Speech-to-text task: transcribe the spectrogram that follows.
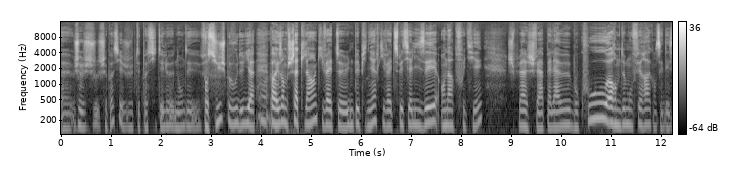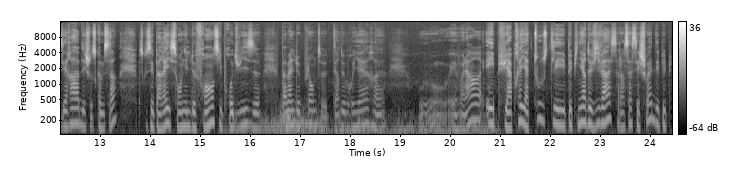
Euh, je, je sais pas si je vais peut-être pas citer le nom des. Enfin si, je peux vous dire. Il y a Ouais. par exemple Châtelain qui va être euh, une pépinière qui va être spécialisée en arbres fruitiers. Je fais, je fais appel à eux beaucoup. Orme de Montferrat quand c'est des érables, des choses comme ça. Parce que c'est pareil, ils sont en Île-de-France, ils produisent euh, pas mal de plantes de terre de bruyère. euh, et voilà. Et puis après, il y a toutes les pépinières de vivaces. Alors ça, c'est chouette, des pépi-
